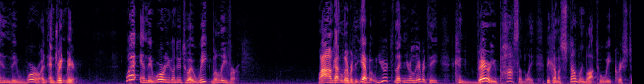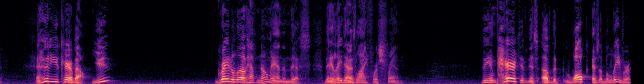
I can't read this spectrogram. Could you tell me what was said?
in the world, and, and drink beer. What in the world are you going to do to a weak believer? Well, I've got liberty. Yeah, but you're letting your liberty can very possibly become a stumbling block to a weak Christian. And who do you care about? You? Greater love hath no man than this, than he laid down his life for his friend. The imperativeness of the walk as a believer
